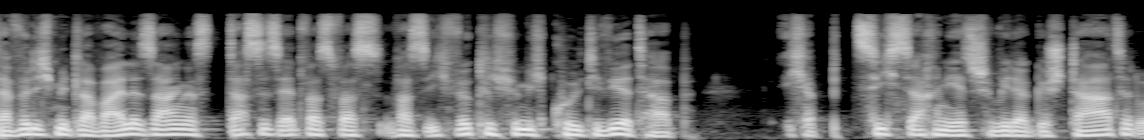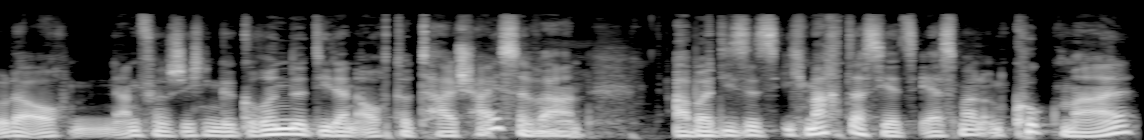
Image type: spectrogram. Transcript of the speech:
da würde ich mittlerweile sagen, dass das ist etwas, was, was ich wirklich für mich kultiviert habe. Ich habe zig Sachen jetzt schon wieder gestartet oder auch in Anführungsstrichen gegründet, die dann auch total scheiße waren. Aber dieses, ich mache das jetzt erstmal und guck mal,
